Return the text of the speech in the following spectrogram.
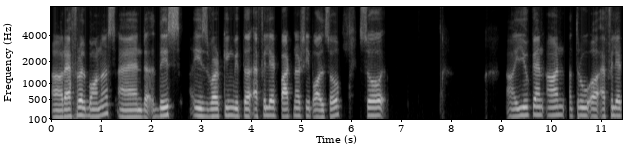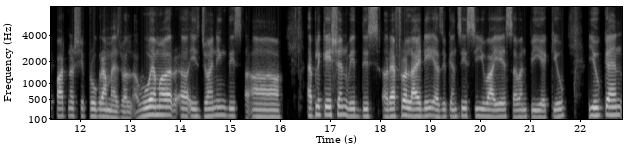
a, referral bonus. And this is working with the affiliate partnership also. So uh, you can earn through a affiliate partnership program as well. Whoever uh, is joining this uh, application with this referral id as you can see cya7paq you can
